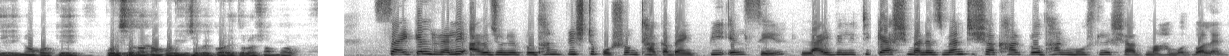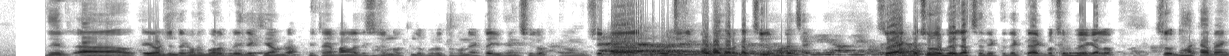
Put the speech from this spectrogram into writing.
যে এই নগরকে পরিচ্ছন্ন নগরী হিসেবে গড়ে তোলা সম্ভব। সাইকেল র্যালি আয়োজনের প্রধান পৃষ্ঠপোষক ঢাকা ব্যাংক পিএলসির লাইবিলিটি ক্যাশ ম্যানেজমেন্ট শাখার প্রধান মোসলে সাদ মাহমুদ বলেন। এই অর্জনটাকে অনেক বড় করেই দেখি আমরা। এটা বাংলাদেশের জন্য অত্যন্ত গুরুত্বপূর্ণ একটা ইভেন্ট ছিল এবং সেটা ঘটে দরকার ছিল, ঘটেছে। সো এক বছরও হয়ে যাচ্ছে দেখতে দেখতে, এক বছর হয়ে গেল। সো ঢাকা ব্যাংক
